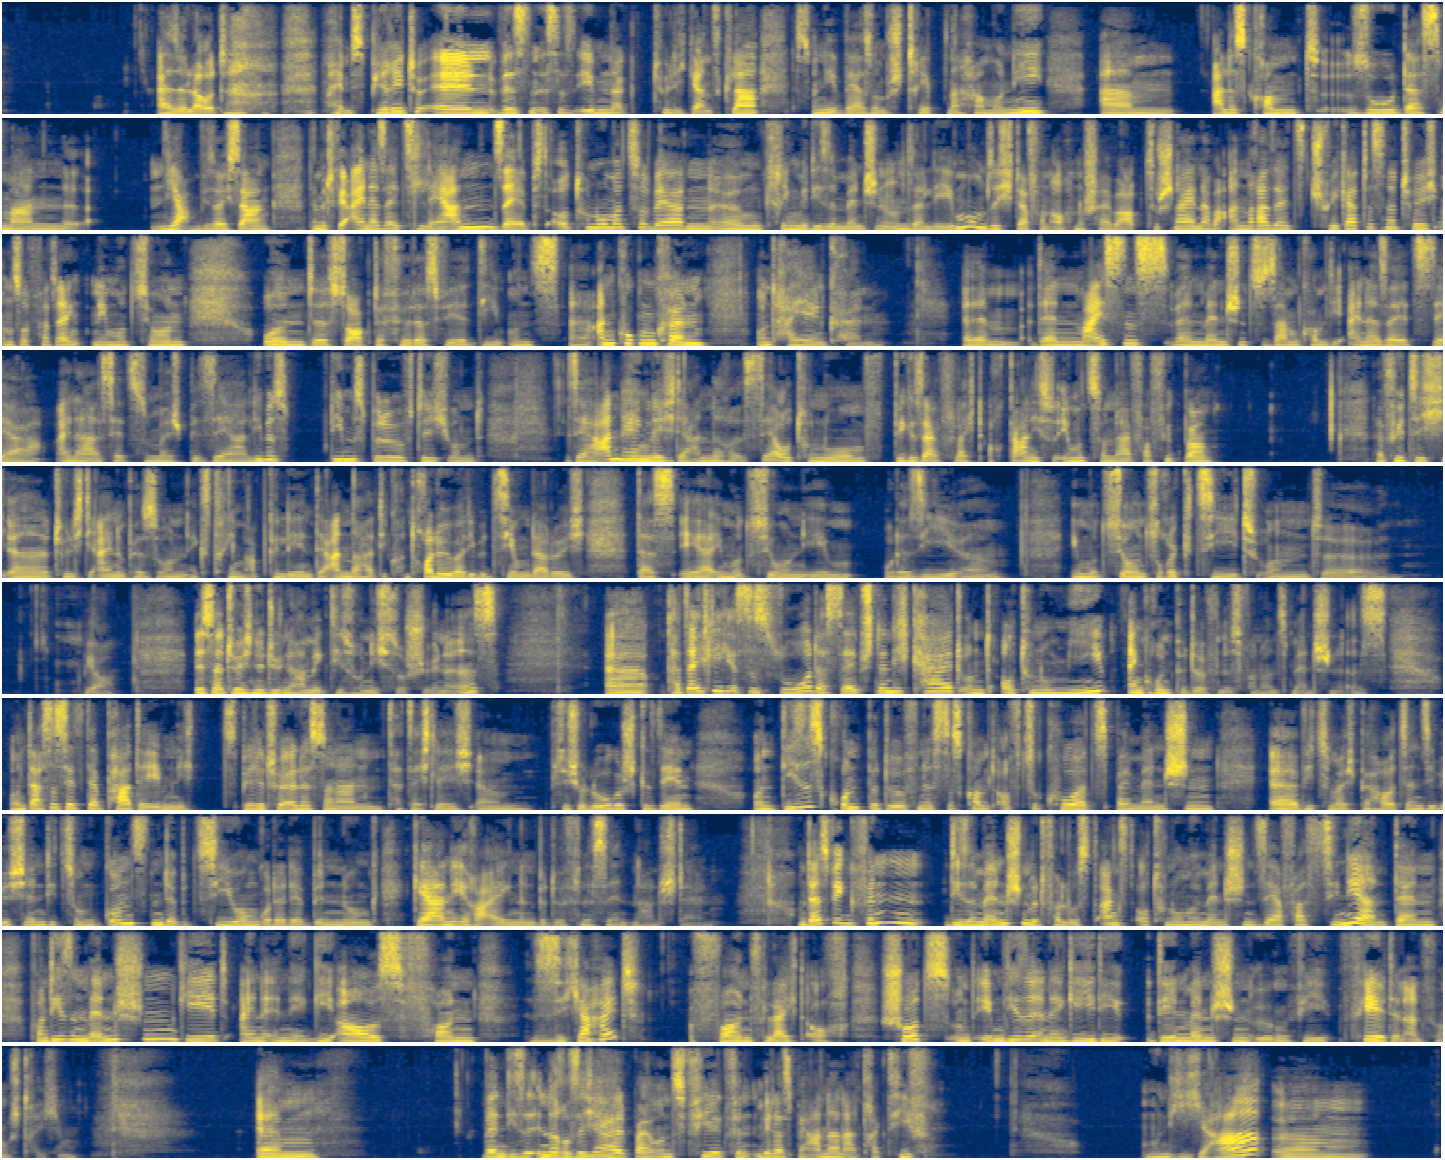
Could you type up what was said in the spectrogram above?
Also laut meinem spirituellen Wissen ist es eben natürlich ganz klar, das Universum strebt nach Harmonie. Ähm, alles kommt so, dass man ja, wie soll ich sagen, damit wir einerseits lernen, selbst autonomer zu werden, ähm, kriegen wir diese Menschen in unser Leben, um sich davon auch eine Scheibe abzuschneiden. Aber andererseits triggert es natürlich unsere verdrängten Emotionen und äh, sorgt dafür, dass wir die uns äh, angucken können und heilen können. Ähm, denn meistens, wenn Menschen zusammenkommen, die einerseits sehr, einer ist jetzt zum Beispiel sehr liebes, liebensbedürftig und sehr anhänglich, der andere ist sehr autonom, wie gesagt, vielleicht auch gar nicht so emotional verfügbar. Da fühlt sich äh, natürlich die eine Person extrem abgelehnt, der andere hat die Kontrolle über die Beziehung dadurch, dass er Emotionen eben oder sie äh, Emotionen zurückzieht und äh, ja, ist natürlich eine Dynamik, die so nicht so schön ist. Äh, tatsächlich ist es so, dass Selbstständigkeit und Autonomie ein Grundbedürfnis von uns Menschen ist. Und das ist jetzt der Part, der eben nicht spirituell ist, sondern tatsächlich ähm, psychologisch gesehen. Und dieses Grundbedürfnis, das kommt oft zu kurz bei Menschen, äh, wie zum Beispiel Hautsensibelchen, die zum Gunsten der Beziehung oder der Bindung gerne ihre eigenen Bedürfnisse hinten anstellen. Und deswegen finden diese Menschen mit Verlustangst autonome Menschen sehr faszinierend, denn von diesen Menschen geht eine Energie aus von Sicherheit, von vielleicht auch Schutz und eben diese Energie, die den Menschen irgendwie fehlt, in Anführungsstrichen. Ähm, wenn diese innere Sicherheit bei uns fehlt, finden wir das bei anderen attraktiv. Und ja, ähm,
